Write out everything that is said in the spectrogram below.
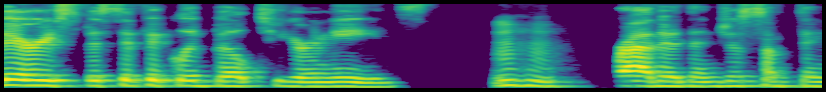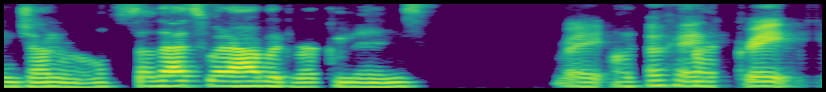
very specifically built to your needs mm-hmm. rather than just something general. So that's what i would recommend. Right. Okay great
